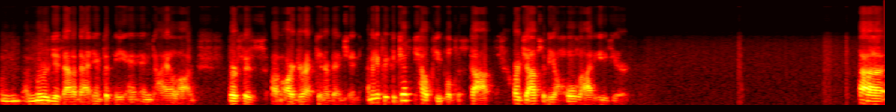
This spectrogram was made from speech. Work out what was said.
um, emerges out of that empathy and, and dialogue versus um, our direct intervention. I mean, if we could just tell people to stop, our jobs would be a whole lot easier. Uh,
